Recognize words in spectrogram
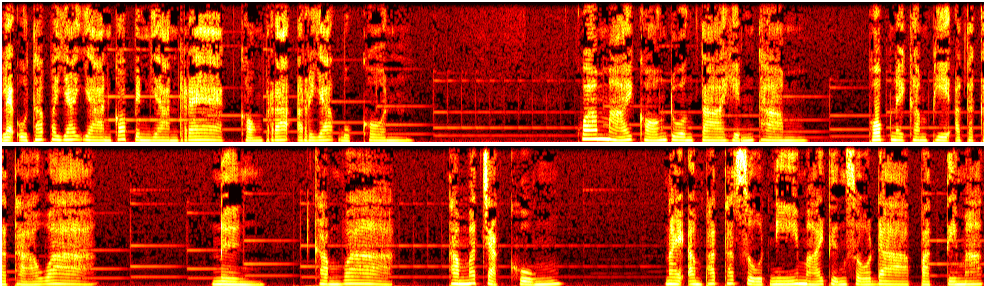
และอุทพยญาณก็เป็นญาณแรกของพระอริยบุคคล ความหมายของดวงตาเห็นธรรม พบในคำพีอัตถกถาว่าหนึ่งคำว่า ธรรมจักขุง ในอัมพัทธสูตรนี้หมายถึงโสดาปัตติมัก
